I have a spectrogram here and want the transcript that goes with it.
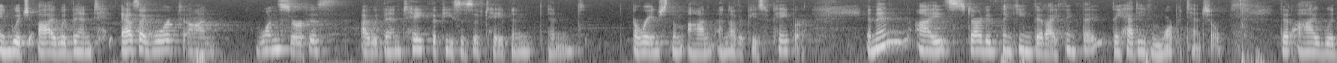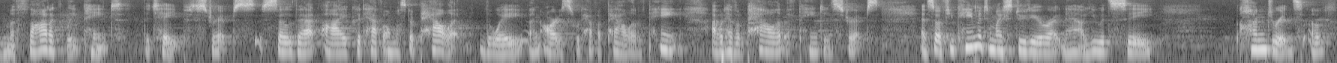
in which I would then, as I worked on one surface, I would then take the pieces of tape and, and arrange them on another piece of paper. And then I started thinking that I think that they had even more potential, that I would methodically paint the tape strips so that I could have almost a palette, the way an artist would have a palette of paint. I would have a palette of painted strips. And so if you came into my studio right now, you would see hundreds of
